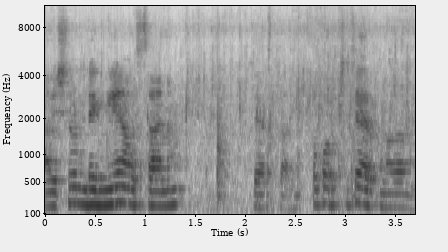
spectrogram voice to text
ആവശ്യമുണ്ടെങ്കിൽ അവസാനം ചേർക്കാം. ഇപ്പോൾ കുറച്ച് ചേർക്കണതാണ്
